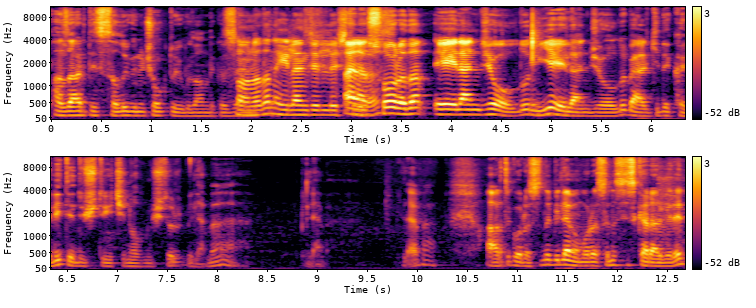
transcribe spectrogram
Pazartesi salı günü çok duygulandık özellikle. Sonradan eğlencelileşti Aynen biraz. sonradan eğlence oldu. Niye eğlence oldu? Belki de kalite düştüğü için olmuştur. Bilemem. Bilemem. Bilemem. Artık orasını bilemem. Orasını siz karar verin.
